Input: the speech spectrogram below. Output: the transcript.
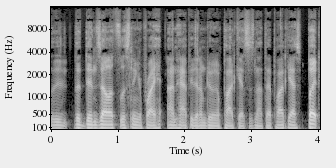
the, the Denzelites listening are probably unhappy that I'm doing a podcast. It's not that podcast, but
